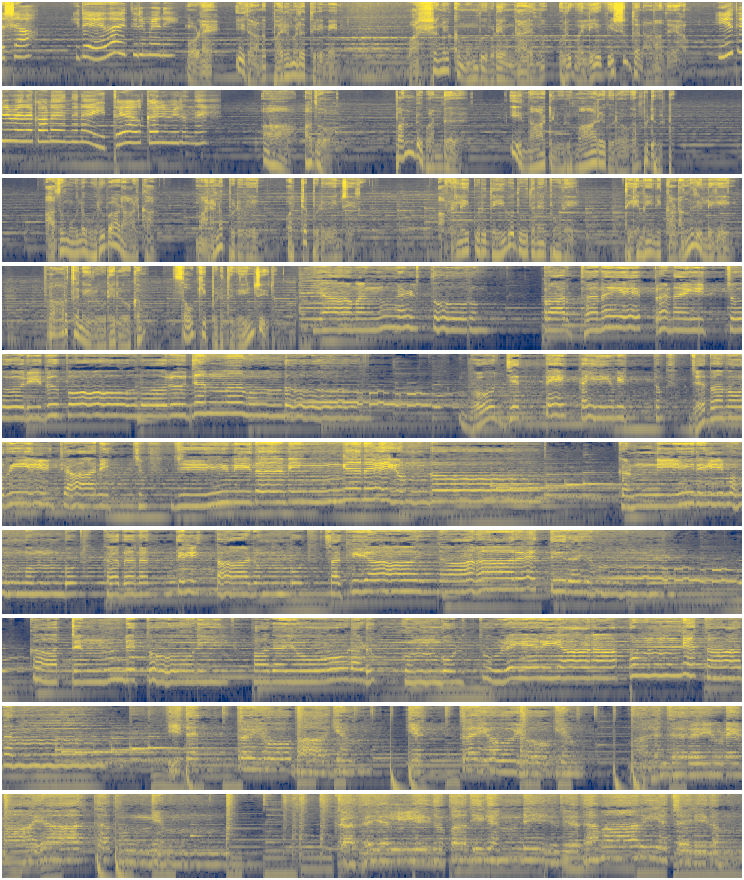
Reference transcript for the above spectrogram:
മുത്തശ്ശ ഇത് ഏതായി തിരുമേനി? മോളെ ഇതാണ് പരുമല തിരുമേനി. വർഷങ്ങൾക്ക് മുമ്പ് ഇവിടെ ഉണ്ടായിരുന്ന ഒരു വലിയ വിശുദ്ധനാണ് അദ്ദേഹം. ഈ തിരുമേനെ കാണാൻ എന്തിനാ ഇത്ര ആൾക്കാർ വരുന്നേ? ആ അതോ? പണ്ട് പണ്ട് ഈ നാട്ടിൽ ഒരു മാരക രോഗം പിടിപെട്ടു. അതുമൂലം ഒരുപാട് ആൾക്കാർ മരണപ്പെടുകയും ഒറ്റപ്പെടുകയും ചെയ്തു. അവരിലേക്കൊരു ദൈവദൂതനെ പോലെ തിരുമേനി കടന്നു ചെല്ലുകയും പ്രാർത്ഥനയിലൂടെ രോഗം സൗഖ്യപ്പെടുത്തുകയും ചെയ്തു. യാമങ്ങൾ തോറും പ്രാർത്ഥനയെ പ്രണയിച്ചോരിതുപോലൊരു ജന്മമുണ്ടോ? ഭോജ്യത്തെ കൈവിട്ടും ജപമുറിയിൽ ധ്യാനിച്ചും ജീവിതമിങ്ങനെയുണ്ടോ? കണ്ണീരിൽ മുങ്ങുമ്പോൾ കഥനത്തിൽ താഴുമ്പോൾ സഖിയായി ഞാനാരെ തിരയും. കാറ്റന്റെ തോണി പകയോടടുക്കുമ്പോൾ തുഴയേറിയാനാ പുണ്യതാതൻ. ഇതെത്രയോ ഭാഗ്യം എത്രയോ യോഗ്യം. മലങ്കരയുടെ മായാത്ത കഥയല്ലിതു പതികന്റെ വ്യഥമാറിയ ചരിതം.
